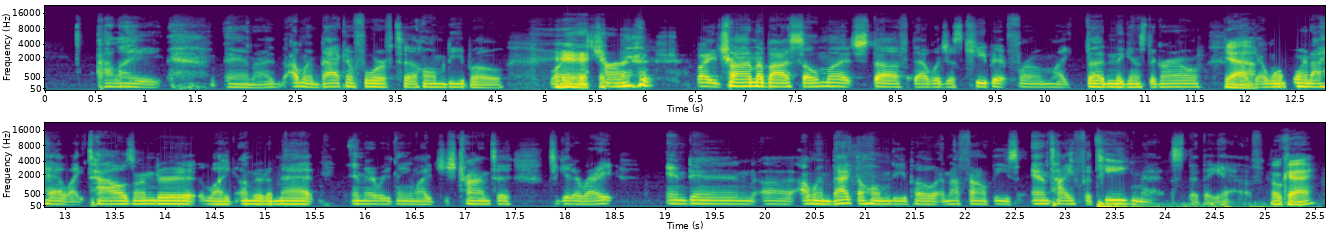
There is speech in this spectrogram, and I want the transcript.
I like, and I I went back and forth to Home Depot, like trying, like trying to buy so much stuff that would just keep it from like thudding against the ground. Yeah. Like at one point, I had like towels under it, like under the mat and everything, like just trying to to get it right. And then uh, I went back to Home Depot and I found these anti fatigue mats that they have. Okay.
